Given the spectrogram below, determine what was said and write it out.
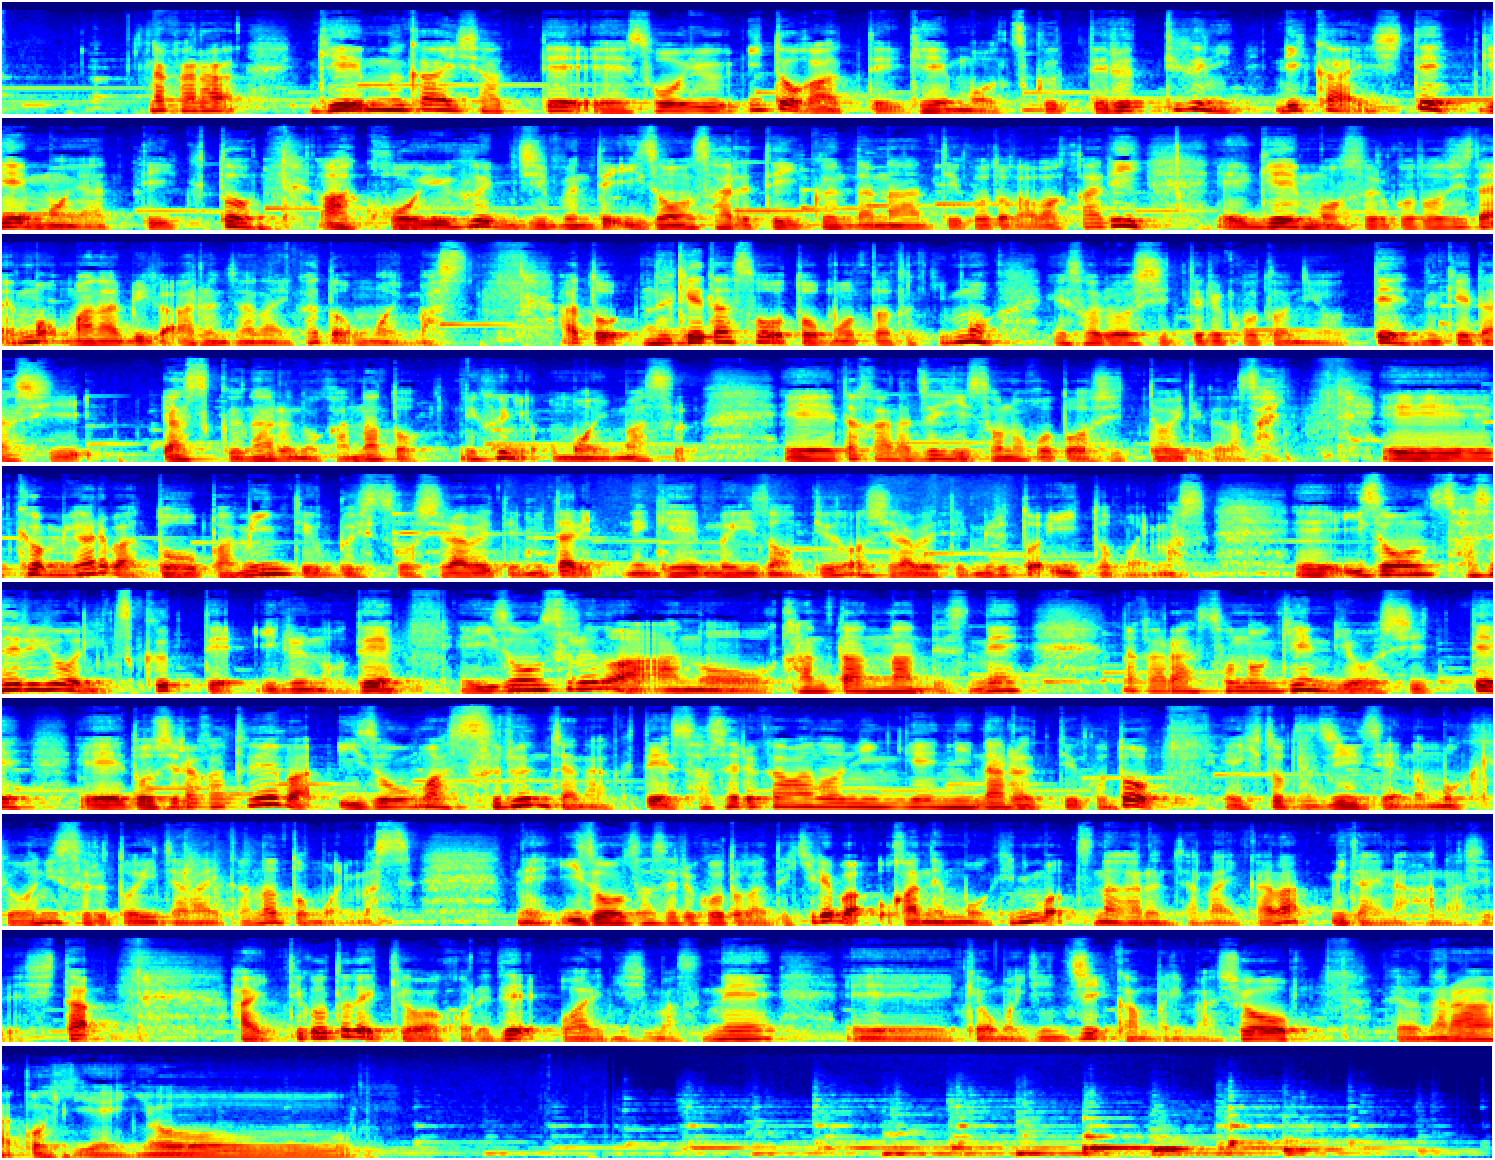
だからゲーム会社って、えー、そういう意図があってゲームを作ってるっていうふうに理解してゲームをやっていくとあこういうふうに自分で依存されていくんだなっていうことが分かり、えー、ゲームをすること自体も学びがあるんじゃないかと思います。あと抜け出そうと思った時も、えー、それを知ってることによって抜け出しやすくなるのかなというふうに思います、えー、だからぜひそのことを知っておいてください、えー、興味があればドーパミンっていう物質を調べてみたり、ね、ゲーム依存っていうのを調べてみるといいと思います、えー、依存させるように作っているので依存するのはあ、の、簡単なんですね。だからその原理を知って、えー、どちらかといえば依存はするんじゃなくて、させる側の人間になるっていうことを、えー、一つ人生の目標にするといいんじゃないかなと思います。ね、依存させることができればお金儲けにもつながるんじゃないかな、みたいな話でした。はい。ということで今日はこれで終わりにしますね。えー、今日も一日頑張りましょう。さようなら、ごきげんよう。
